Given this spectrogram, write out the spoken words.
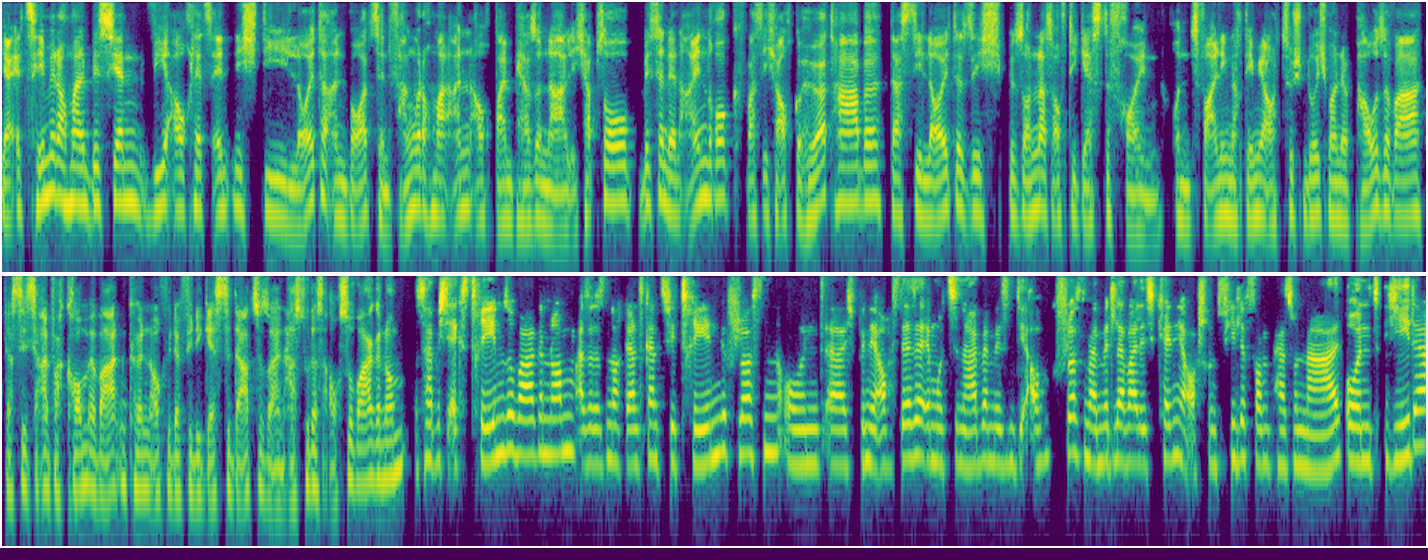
Ja, erzähl mir doch mal ein bisschen, wie auch letztendlich die Leute an Bord sind. Fangen wir doch mal an, auch beim Personal. Ich habe so ein bisschen den Eindruck, was ich auch gehört habe, dass die Leute sich besonders auf die Gäste freuen. Und vor allen Dingen, nachdem ja auch zwischendurch mal eine Pause war, dass sie es einfach kaum erwarten können, auch wieder für die Gäste da zu sein. Hast du das auch so wahrgenommen? Das habe ich extrem so wahrgenommen. Also da sind noch ganz, ganz viel Tränen geflossen. Und äh, ich bin ja auch sehr, sehr emotional. Bei mir sind die Augen geflossen, weil mittlerweile, ich kenne ja auch schon viele vom Personal. Und jeder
